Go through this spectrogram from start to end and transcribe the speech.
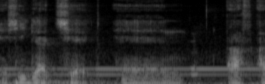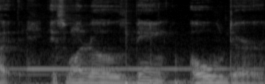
and she got checked, and I, I, it's one of those being older,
